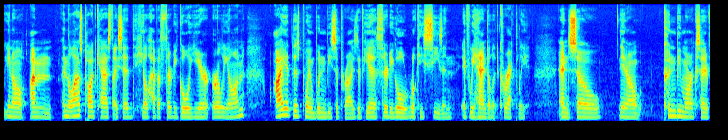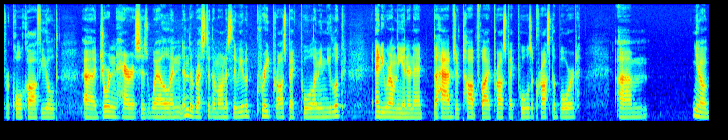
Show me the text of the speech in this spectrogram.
you know, I'm in the last podcast, I said he'll have a 30 goal year early on. I, at this point, wouldn't be surprised if he had a 30 goal rookie season if we handle it correctly. And so, you know, couldn't be more excited for Cole Caufield uh, Jordan Harris as well, and, and the rest of them, honestly. We have a great prospect pool. I mean, you look anywhere on the internet, the Habs are top five prospect pools across the board. Um, you know,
